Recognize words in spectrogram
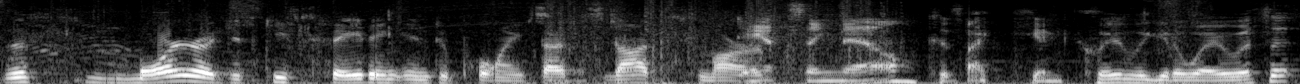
This Moira just keeps fading into point. That's not smart. Dancing now, because I can clearly get away with it.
